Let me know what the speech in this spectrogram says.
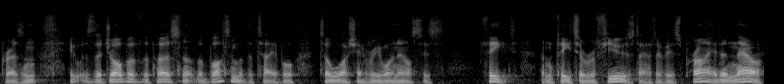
present, it was the job of the person at the bottom of the table to wash everyone else's feet. And Peter refused out of his pride. And now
